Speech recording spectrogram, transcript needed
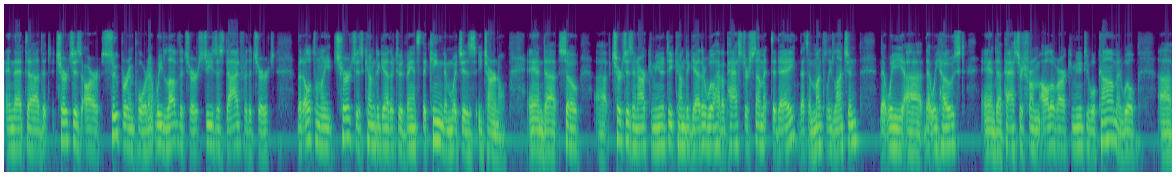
and that uh, that churches are super important. We love the church. Jesus died for the church, but ultimately churches come together to advance the kingdom, which is eternal. And uh, so. Uh, churches in our community come together. We'll have a pastor summit today. That's a monthly luncheon that we uh, that we host, and uh, pastors from all over our community will come, and we'll uh,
